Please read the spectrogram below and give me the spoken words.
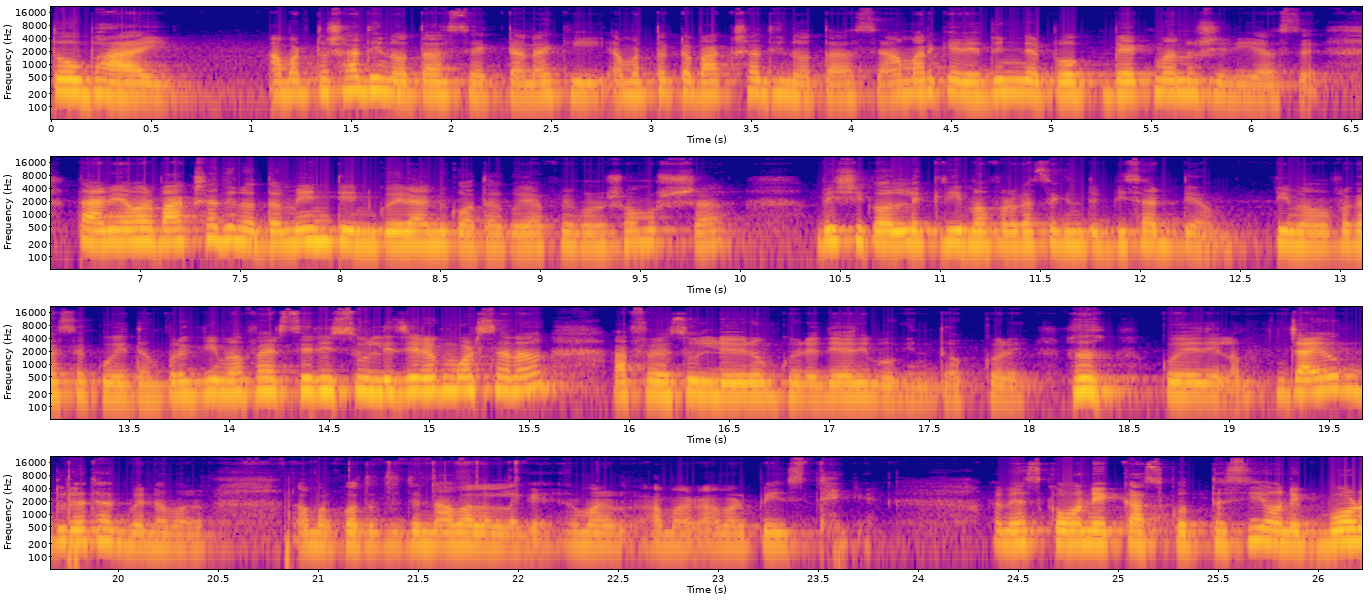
তো ভাই আমার তো স্বাধীনতা আছে একটা নাকি? আমার তো একটা বাক স্বাধীনতা আছে। আমার কে দুনিয়ার ব্যাক মানুষেরই আছে। তা আমি আমার বাক স্বাধীনতা মেনটেন করে আমি কথা কই, আপনার কোনো সমস্যা? বেশি করলে ক্রিম আফার কাছে কিন্তু বিচার দিয়াম। ক্রিম আফার কাছে কই দাম পরে ক্রিম আফার সেরি চুল্লি যেরকম করছে না, আপনারা চুল্লি এরকম করে দিয়ে দিব কিন্তু হক করে। হ্যাঁ কয়ে দিলাম। যাই হোক, দূরে থাকবেন আমার আমার কথা যদি না ভালো লাগে আমার আমার আমার পেজ থেকে। আমি আজকে অনেক কাজ করতেছি, অনেক বড়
